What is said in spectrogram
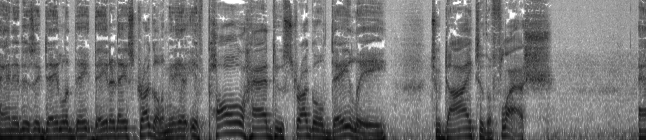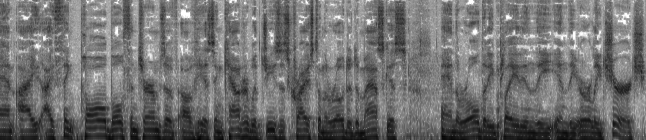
and it is a day to day struggle. I mean, if Paul had to struggle daily to die to the flesh, and I, I, think Paul, both in terms of, of his encounter with Jesus Christ on the road to Damascus and the role that he played in the in the early church,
